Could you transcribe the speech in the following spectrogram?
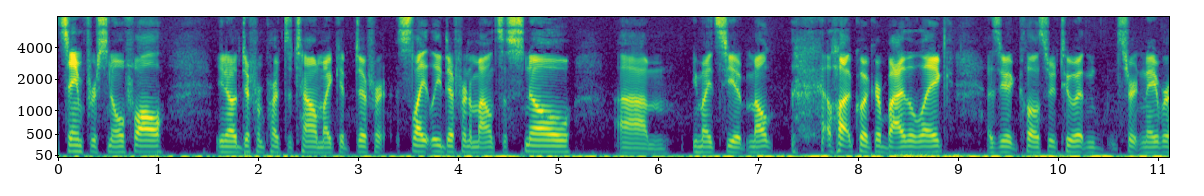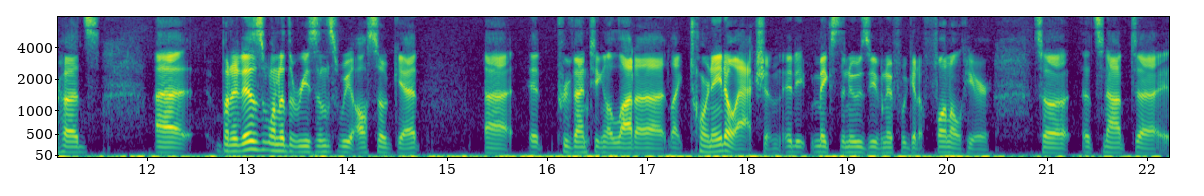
Same for snowfall. You know different parts of town might get different slightly different amounts of snow. Um, you might see it melt a lot quicker by the lake as you get closer to it in certain neighborhoods. Uh, but it is one of the reasons we also get uh, it preventing a lot of like tornado action. It, makes the news even if we get a funnel here. So it's not uh,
